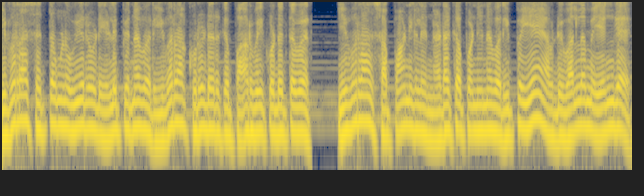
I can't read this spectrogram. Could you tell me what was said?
இவரா செத்தவங்களை உயிரோடு எழுப்பினவர் இவரா குருடருக்கு பார்வை கொடுத்தவர் இவரா சப்பானிகளை நடக்க பண்ணினவர் இப்ப ஏன் அப்படி வல்லமை எங்க?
